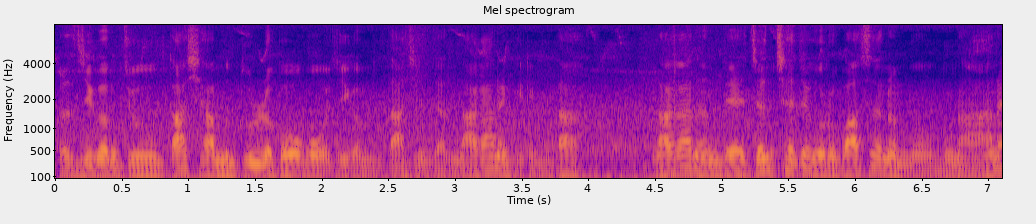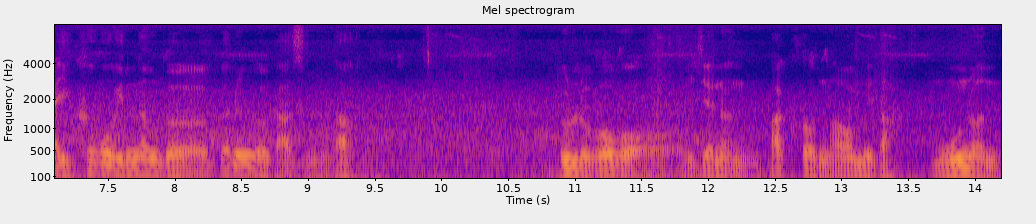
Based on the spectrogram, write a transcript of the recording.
그래서 지금 쭉 다시 한번 둘러보고 지금 다시 이제 나가는 길입니다. 나가는데 전체적으로 봐서는 뭐 무난하게 크고 있는 거 그런 것 같습니다. 둘러보고 이제는 밖으로 나옵니다. 무는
